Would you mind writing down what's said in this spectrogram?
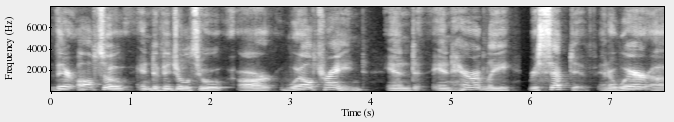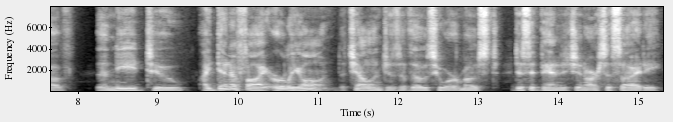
They're also individuals who are well trained and inherently receptive and aware of the need to identify early on the challenges of those who are most disadvantaged in our society.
